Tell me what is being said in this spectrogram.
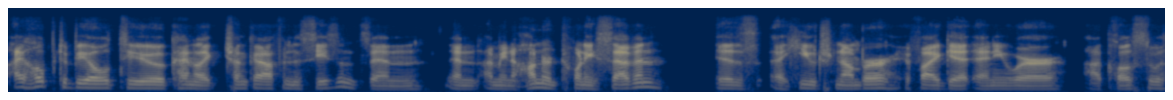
I hope to be able to kind of like chunk off into seasons and and I mean 127 is a huge number. If I get anywhere uh, close to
